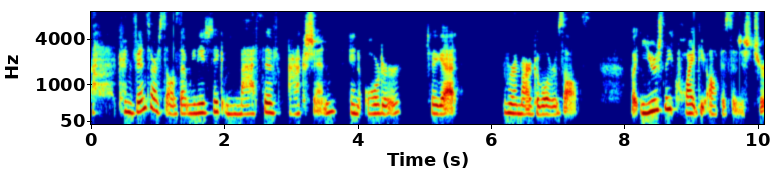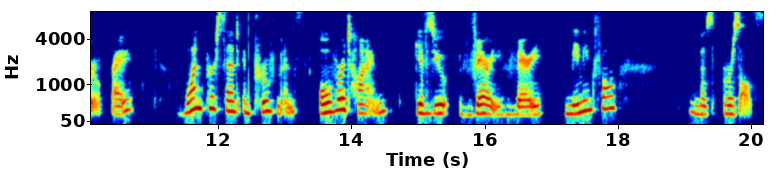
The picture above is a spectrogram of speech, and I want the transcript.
convince ourselves that we need to take massive action in order to get remarkable results. But usually, quite the opposite is true, right? 1% improvements over time gives you very, very meaningful results,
